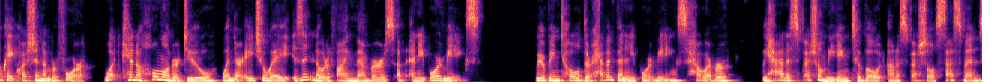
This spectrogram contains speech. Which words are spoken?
Okay, question number four. What can a homeowner do when their HOA isn't notifying members of any board meetings? We are being told there haven't been any board meetings. However, we had a special meeting to vote on a special assessment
